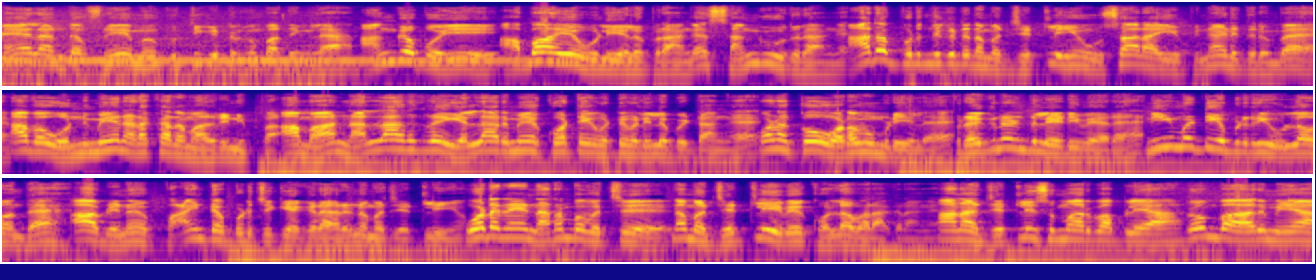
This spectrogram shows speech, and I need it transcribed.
மேல அந்த ஃப்ரேம் குத்திக்கிட்டு இருக்கும் பாத்தீங்களா? அங்க போய் அபாய ஒளி எழுப்புறாங்க சங்கு ஊதுறாங்க. அதை புரிஞ்சுக்கிட்டு நம்ம ஜெட்லியும் உஷாராகி பின்னாடி திரும்ப அவ ஒண்ணுமே நடக்காத மாதிரி நிப்பா. ஆமா நல்லா இருக்கிற எல்லாருமே கோட்டையை விட்டு வெளியில போயிட்டாங்க. உனக்கோ உடம்பு முடியல. பிரெக்னன்ட் லேடி வேற. நீ மட்டும் எப்படி உள்ள வந்த அப்படின்னு பாயிண்ட பிடிச்சு கேக்குறாரு நம்ம ஜெட்லியும். உடனே நரம்ப வச்சு நம்ம ஜெட்லியவே கொல்ல வராக்குறாங்க. ஆனா ஜெட்லி சும்மா இருப்பாப்லையா? ரொம்ப அருமையா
